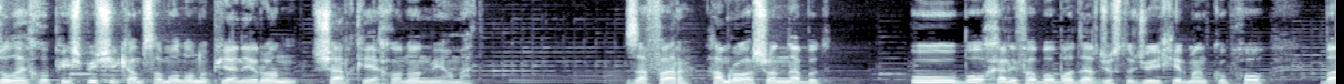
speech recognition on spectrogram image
зулайхо пешпеши камсамолону пионерон шарқияхонон меомад. Зафар ҳамроҳашон набуд. Ӯ бо халифа бобо дар ҷустуҷӯи хирманкӯбҳо ба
